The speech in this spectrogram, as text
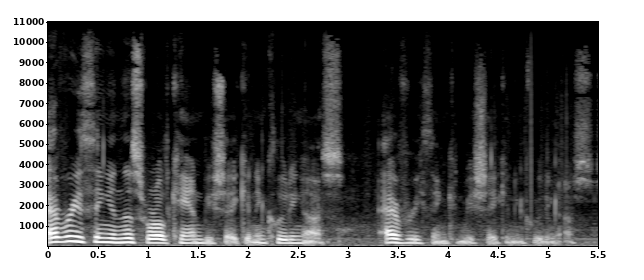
everything in this world can be shaken, including us, everything can be shaken, including us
